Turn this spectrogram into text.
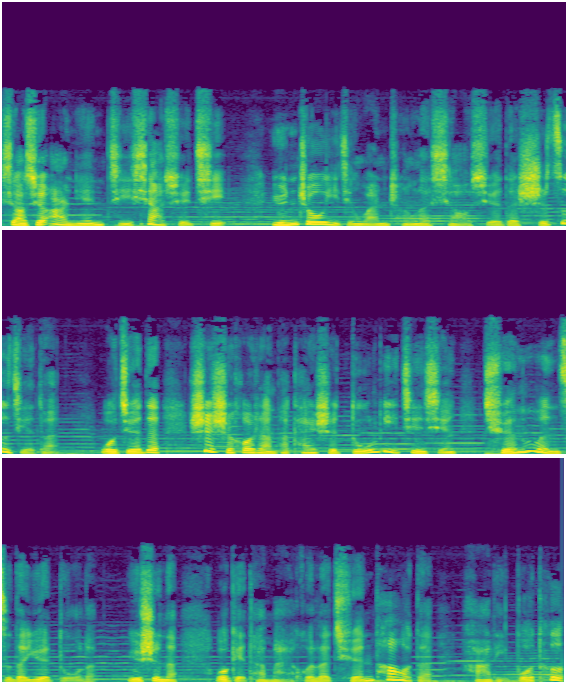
小学二年级下学期，云州已经完成了小学的识字阶段，我觉得是时候让他开始独立进行全文字的阅读了。于是呢，我给他买回了全套的《哈利波特》，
